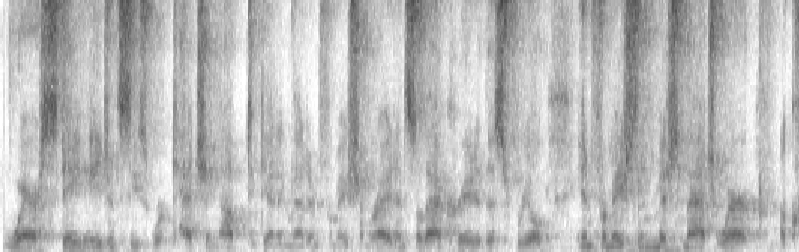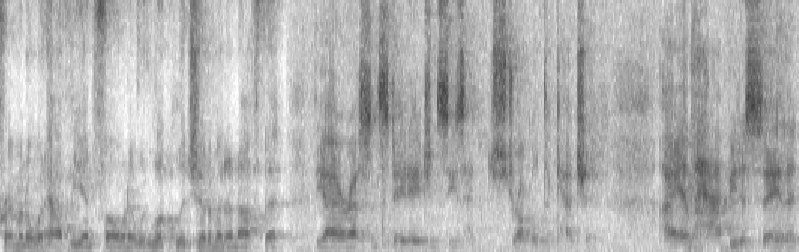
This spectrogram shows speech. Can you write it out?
where state agencies were catching up to getting that information, right? And so that created this real information mismatch where a criminal would have the info and it would look legitimate enough that the IRS and state agencies had struggled to catch it. I am happy to say that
